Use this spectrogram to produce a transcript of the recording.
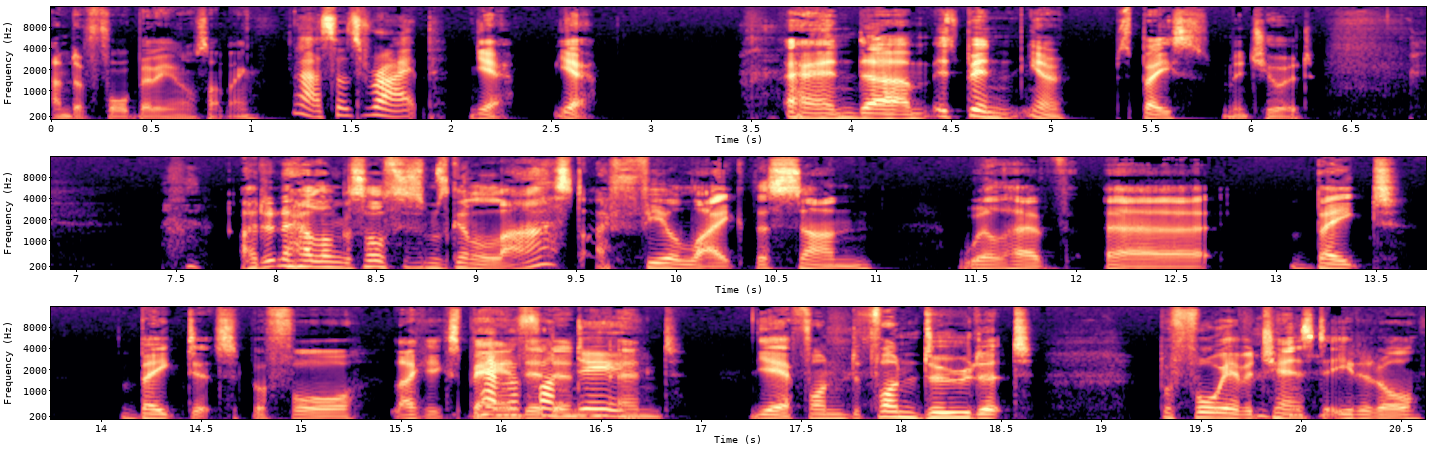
under 4 billion or something. Ah, so it's ripe. Yeah, yeah. And um, it's been, you know, space matured. I don't know how long the solar system is going to last. I feel like the sun will have uh, baked baked it before, like expanded and, and yeah, fond- fondued it before we have a chance to eat it all.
